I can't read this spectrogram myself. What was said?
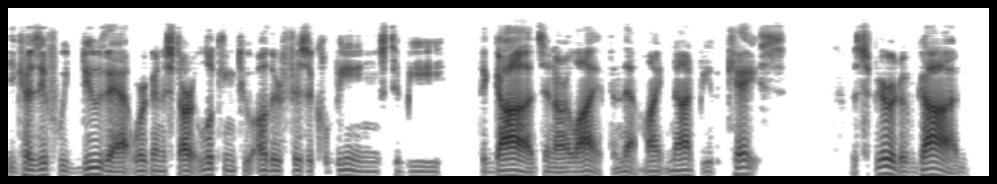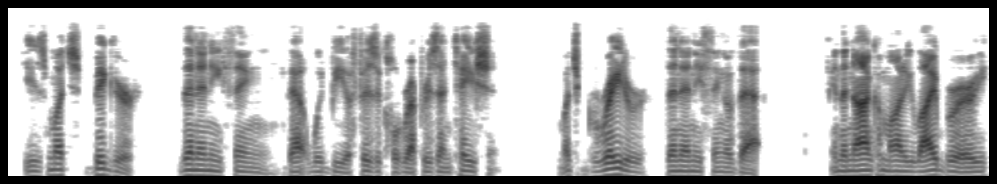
Because if we do that, we're going to start looking to other physical beings to be the gods in our life, and that might not be the case. The Spirit of God is much bigger than anything that would be a physical representation, much greater than anything of that. In the Nag Hammadi library,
